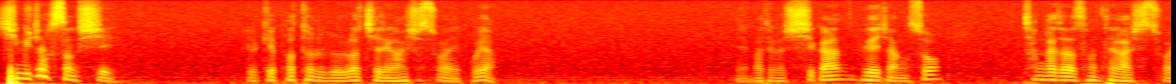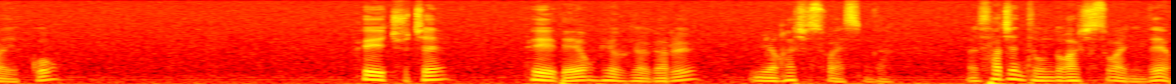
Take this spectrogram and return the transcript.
신규 작성 시 이렇게 버튼을 눌러 진행하실 수가 있고요. 네, 마지막 시간, 회의 장소, 참가자 선택하실 수가 있고 회의 주제, 회의 내용, 회의 결과를 입력하실 수가 있습니다. 사진 등록하실 수가 있는데요.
